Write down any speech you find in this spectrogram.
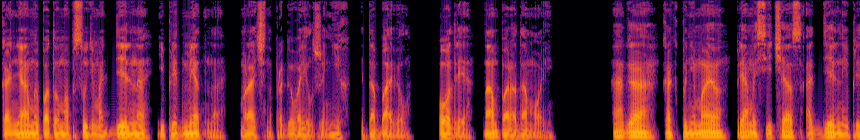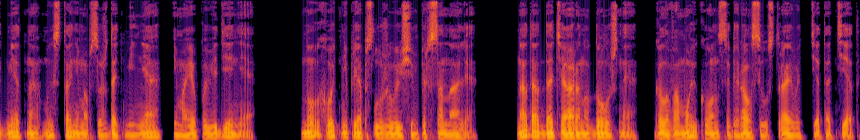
«Коня мы потом обсудим отдельно и предметно», — мрачно проговорил жених и добавил. «Одри, нам пора домой». «Ага, как понимаю, прямо сейчас, отдельно и предметно, мы станем обсуждать меня и мое поведение. Ну, хоть не при обслуживающем персонале. Надо отдать Аарону должное. Головомойку он собирался устраивать тет-а-тет, -тет,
